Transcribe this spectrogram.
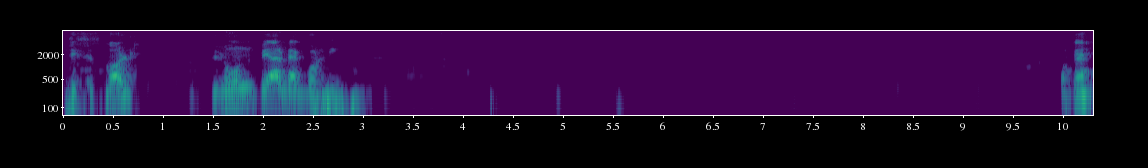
this is called lone pair back bonding. Okay.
